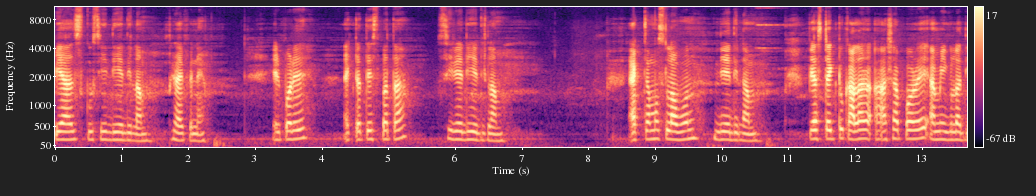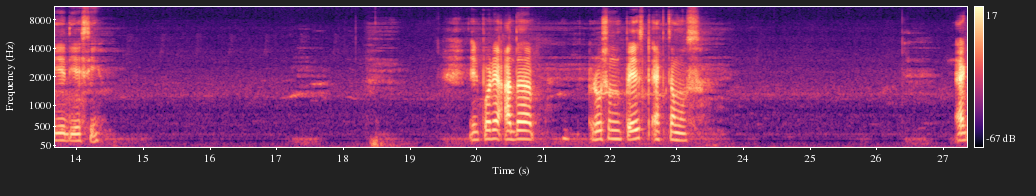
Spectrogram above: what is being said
পেঁয়াজ কুচি দিয়ে দিলাম ফ্রাই প্যানে এরপরে একটা তেজপাতা ছিঁড়ে দিয়ে দিলাম। এক চামচ লবণ দিয়ে দিলাম। পেঁয়াজটা একটু কালার আসা পরে আমি এগুলা দিয়ে দিয়েছি। এরপরে আদা, রসুন পেস্ট এক চামচ। এক,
